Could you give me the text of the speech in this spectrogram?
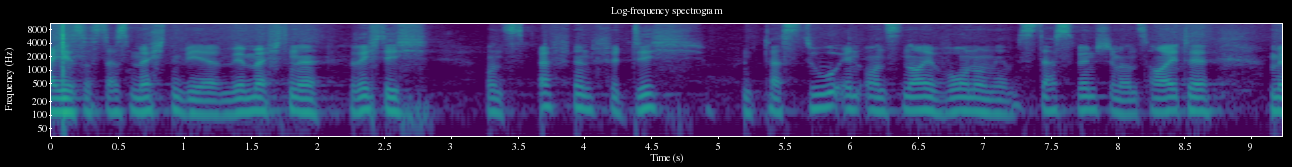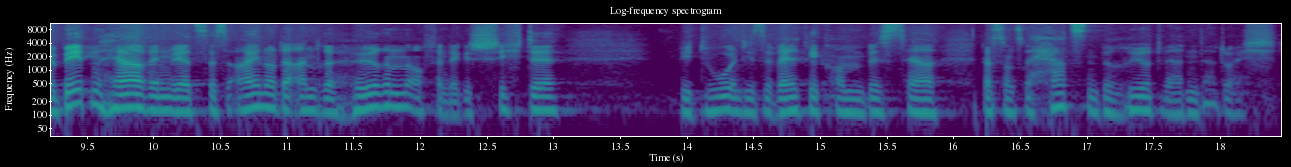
Herr Jesus, das möchten wir. Wir möchten richtig uns öffnen für dich und dass du in uns neue Wohnung nimmst. Das wünschen wir uns heute. Und wir beten, Herr, wenn wir jetzt das ein oder andere hören, auch von der Geschichte, wie du in diese Welt gekommen bist, Herr, dass unsere Herzen berührt werden dadurch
